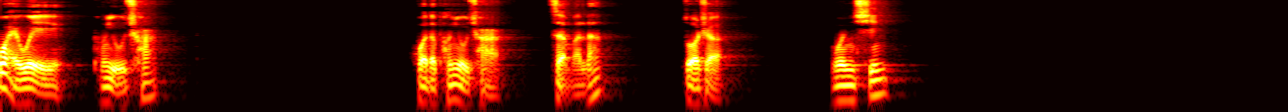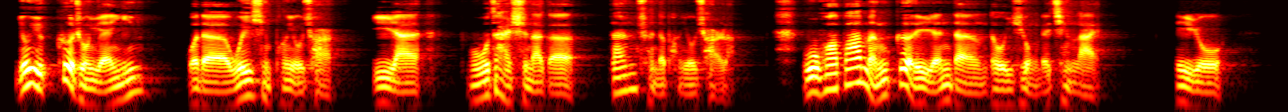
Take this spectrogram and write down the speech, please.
怪味朋友圈。我的朋友圈怎么了？作者：温馨。由于各种原因，我的微信朋友圈依然不再是那个单纯的朋友圈了。五花八门、各类人等都涌了进来。例如，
